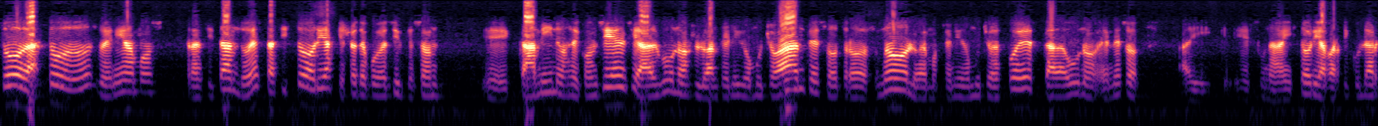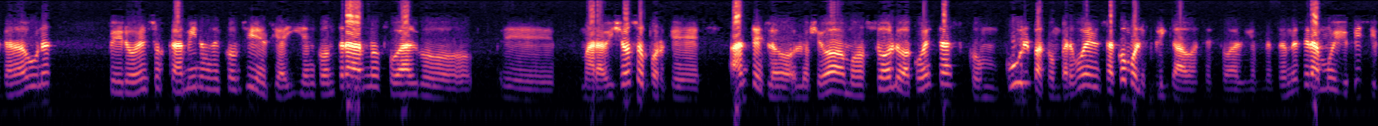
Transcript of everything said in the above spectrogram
todas, todos, veníamos transitando estas historias que yo te puedo decir que son eh, caminos de conciencia, algunos lo han tenido mucho antes, otros no, lo hemos tenido mucho después, cada uno en eso hay es una historia particular cada una, pero esos caminos de conciencia y encontrarnos fue algo eh, maravilloso porque antes lo, lo llevábamos solo a cuestas, con culpa, con vergüenza. ¿Cómo le explicabas esto a alguien? ¿Me entendés? Era muy difícil.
